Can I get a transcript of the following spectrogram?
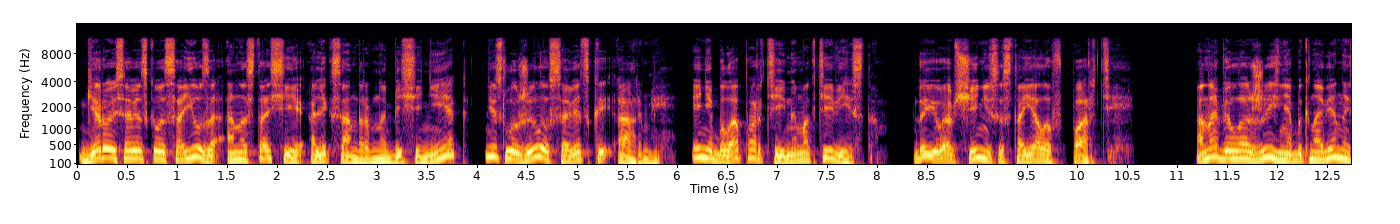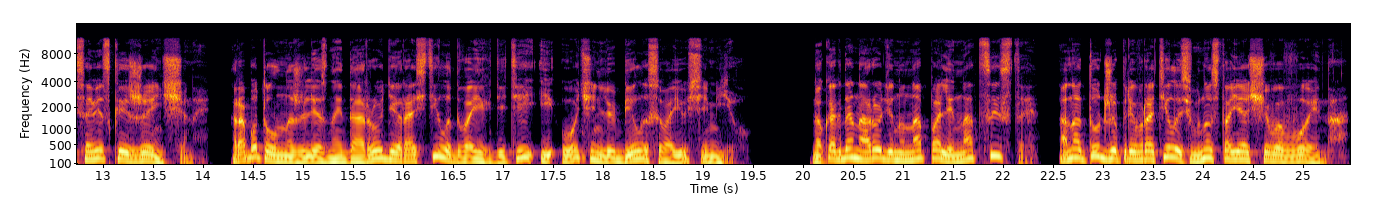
Герой Советского Союза Анастасия Александровна Бессинек не служила в советской армии и не была партийным активистом, да и вообще не состояла в партии. Она вела жизнь обыкновенной советской женщины, работала на железной дороге, растила двоих детей и очень любила свою семью. Но когда на родину напали нацисты, она тут же превратилась в настоящего воина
